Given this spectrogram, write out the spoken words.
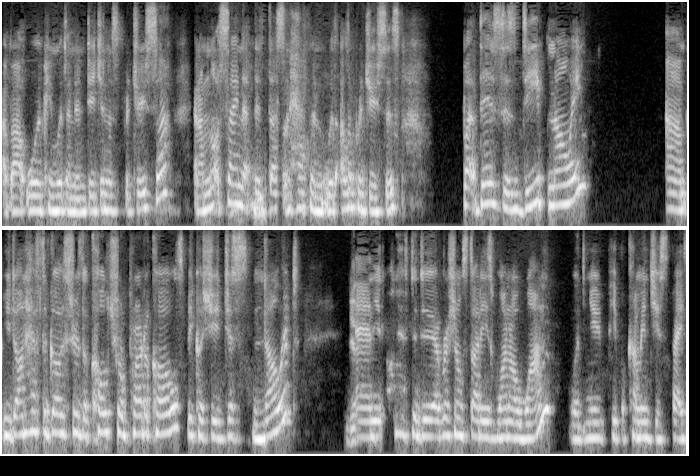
about working with an Indigenous producer. And I'm not saying that this doesn't happen with other producers, but there's this deep knowing Um, you don't have to go through the cultural protocols because you just know it. Yep. And you don't have to do Aboriginal Studies 101 with new people come into your space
